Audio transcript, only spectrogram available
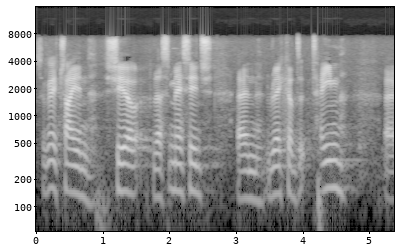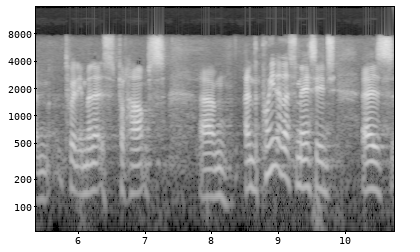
So I'm going to try and share this message in record time, um, 20 minutes perhaps. Um, and the point of this message is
